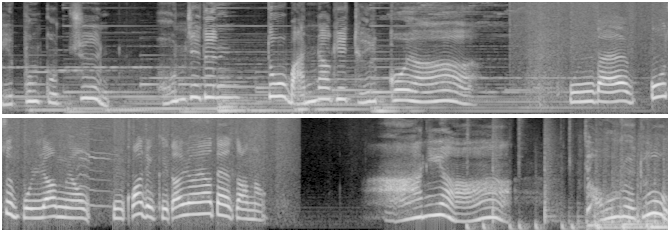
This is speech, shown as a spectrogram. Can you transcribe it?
예쁜 꽃은 언제든 또 만나게 될 거야. 근데 꽃을 보려면 봄까지 기다려야 되잖아. 아니야. 겨울에도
